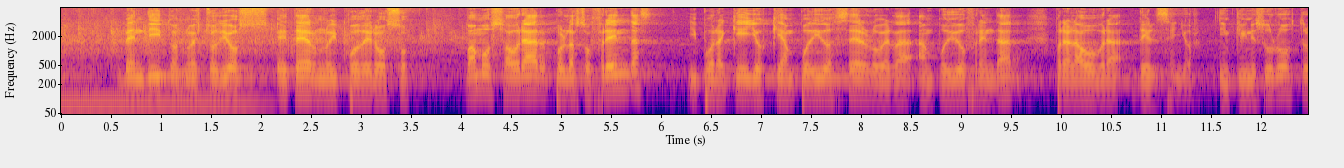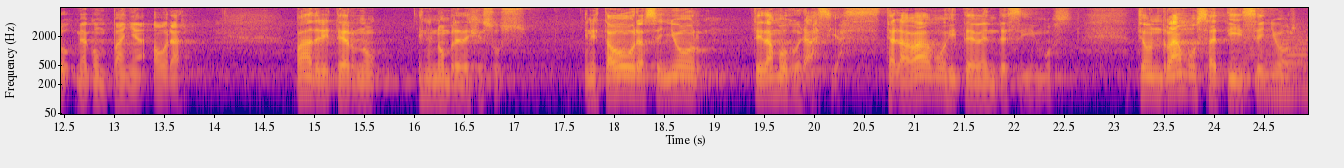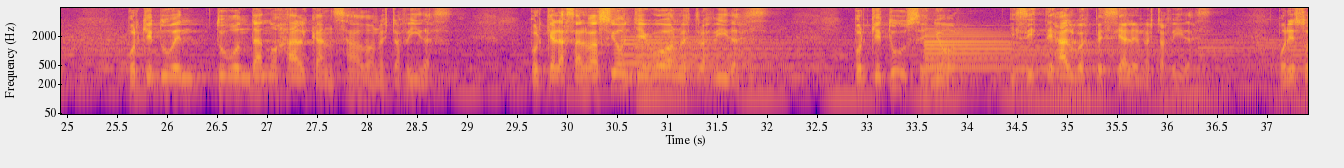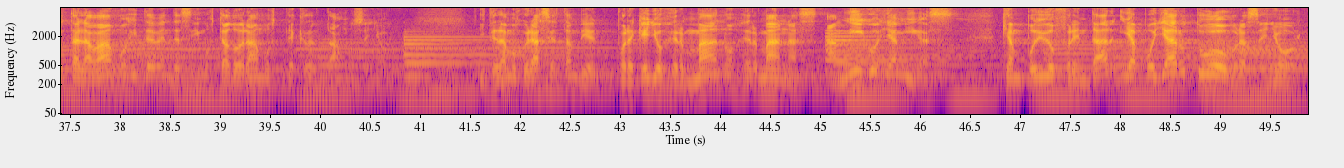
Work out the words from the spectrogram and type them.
Bendito es nuestro Dios eterno y poderoso. Vamos a orar por las ofrendas y por aquellos que han podido hacerlo, ¿verdad? Han podido ofrendar para la obra del Señor. Incline su rostro, me acompaña a orar. Padre eterno, en el nombre de Jesús. En esta hora, Señor, te damos gracias, te alabamos y te bendecimos. Te honramos a ti, Señor, porque tu, tu bondad nos ha alcanzado a nuestras vidas, porque la salvación llegó a nuestras vidas, porque tú, Señor, hiciste algo especial en nuestras vidas. Por eso te alabamos y te bendecimos, te adoramos, te exaltamos, Señor. Y te damos gracias también por aquellos hermanos, hermanas, amigos y amigas que han podido ofrendar y apoyar tu obra, Señor.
